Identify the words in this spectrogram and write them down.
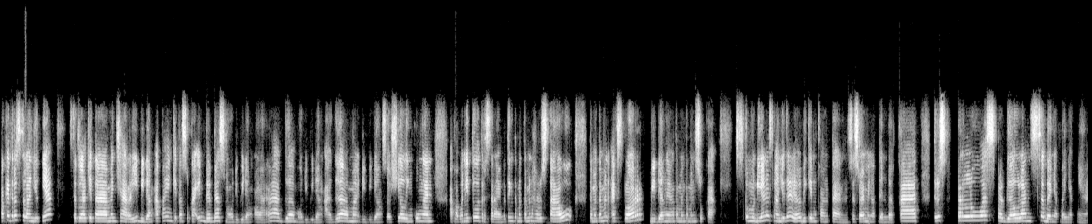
Oke, terus selanjutnya setelah kita mencari bidang apa yang kita sukain bebas mau di bidang olahraga, mau di bidang agama, di bidang sosial lingkungan, apa pun itu terserah. Yang penting teman-teman harus tahu, teman-teman explore bidang yang teman-teman suka. Kemudian yang selanjutnya adalah bikin konten sesuai minat dan bakat. Terus perluas pergaulan sebanyak-banyaknya.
